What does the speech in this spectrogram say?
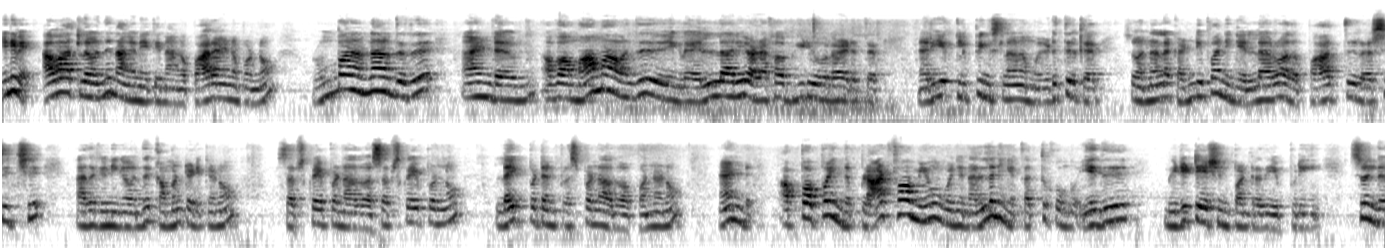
எனிவே அவாத்தில் வந்து நாங்கள் நேற்று நாங்கள் பாராயணம் பண்ணோம். ரொம்ப நல்லா இருந்தது. அண்டு um, அவள் மாமா வந்து எங்களை எல்லாரையும் அழகாக வீடியோலாம் எடுத்தார். நிறைய கிளிப்பிங்ஸ்லாம் நம்ம எடுத்திருக்கார். ஸோ அதனால் கண்டிப்பாக நீங்கள் எல்லோரும் அதை பார்த்து ரசித்து அதுக்கு நீங்கள் வந்து கமெண்ட் அடிக்கணும். சப்ஸ்கிரைப் பண்ணாதவா சப்ஸ்கிரைப் பண்ணணும். லைக் பட்டன் ப்ரெஸ் பண்ணாதவா பண்ணணும். அண்ட் அப்பப்போ இந்த பிளாட்ஃபார்மையும் கொஞ்சம் நல்லா நீங்கள் கற்றுக்கோங்க எது? மெடிடேஷன் பண்ணுறது எப்படி? ஸோ இந்த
